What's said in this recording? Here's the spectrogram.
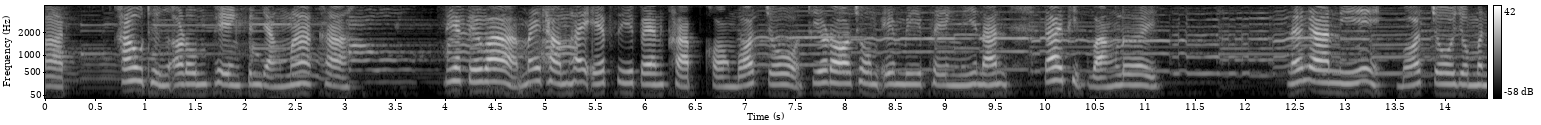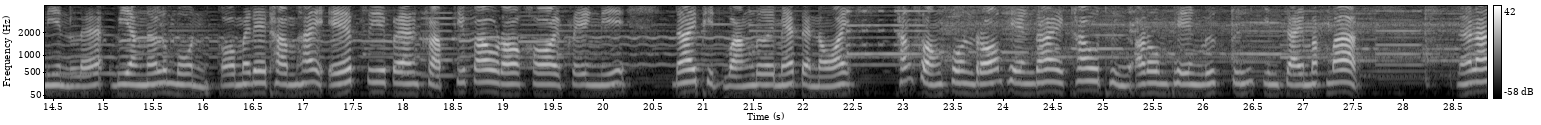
บาท เข้าถึงอารมณ์เพลงเป็นอย่างมากค่ะ เรียกได้ว่าไม่ทำให้ FC แฟนคลับของบอสโจที่รอชม MV เพลงนี้นั้นได้ผิดหวังเลย และงานนี้บอสโจยมนินและเวียงนรมนก็ไม่ได้ทำให้ FC แฟนคลับที่เฝ้ารอคอยเพลงนี้ได้ผิดหวังเลยแม้แต่น้อย ทั้งสองคนร้องเพลงได้เข้าถึงอารมณ์เพลงลึกซึ้งกินใจมากๆ และล่า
